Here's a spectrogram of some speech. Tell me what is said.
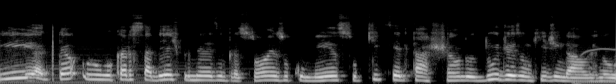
E até eu quero saber as primeiras impressões, o começo, o que, que ele tá achando do Jason Kidd em Dallas, no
